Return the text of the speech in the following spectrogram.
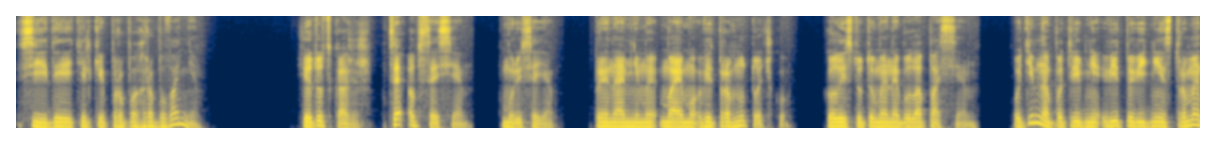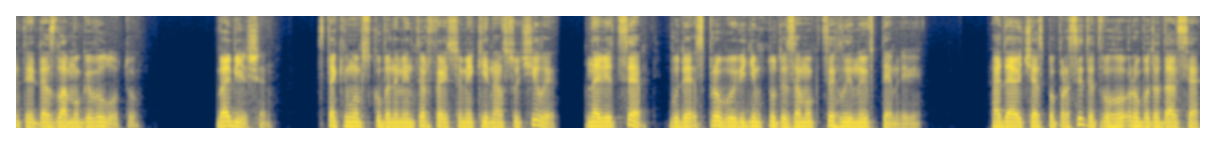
всі ідеї тільки про пограбування? Що тут скажеш? Це обсесія, хмурюся я. Принаймні ми маємо відправну точку. Колись тут у мене була пасія. Утім, нам потрібні відповідні інструменти для зламу гевелоту. Ба більше, з таким обскубаним інтерфейсом, який нам всучили, навіть це буде спробою відімкнути замок цеглиною в темряві. Гадаю, час попросити твого роботодавця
